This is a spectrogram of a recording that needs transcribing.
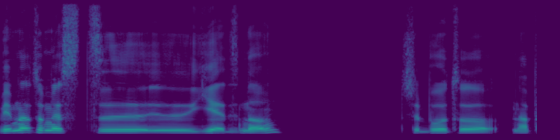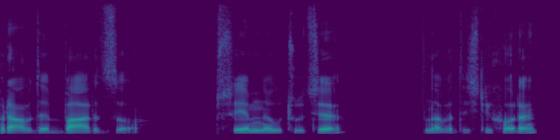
Wiem natomiast y, jedno, że było to naprawdę bardzo przyjemne uczucie, nawet jeśli chore.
